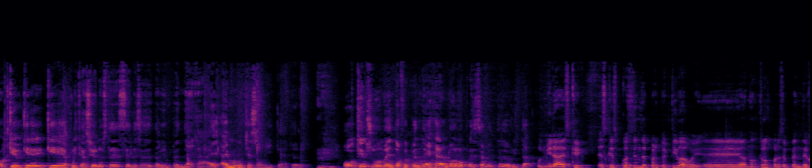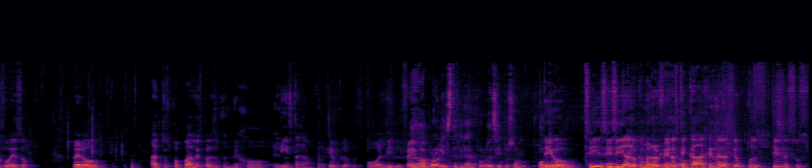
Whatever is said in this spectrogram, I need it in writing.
¿O qué, qué, qué aplicación a ustedes se les hace también pendeja? Hay, hay muchas ahorita, pero... O que en su momento fue pendeja, no, no precisamente de ahorita. Pues mira, es que es que es cuestión de perspectiva, güey. Eh, a nosotros nos parece pendejo eso, pero a tus papás les parece pendejo el Instagram, por ejemplo, güey, o el, el Facebook. No, pero el Instagram, por decir, pues son fotos, Digo, sí, sí, sí, a lo que me refiero es que cada generación pues tiene sus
